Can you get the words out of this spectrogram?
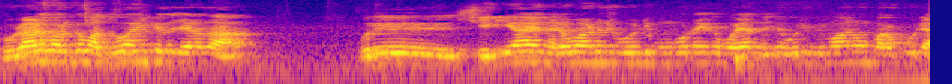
തൊഴിലാളി അധ്വാനിക്കുന്ന ജനത ഒരു ശരിയായ നിലപാടിന് വേണ്ടി മുമ്പോട്ടേക്ക് പോയാൽ നിന്റെ ഒരു വിമാനവും പറക്കൂല.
